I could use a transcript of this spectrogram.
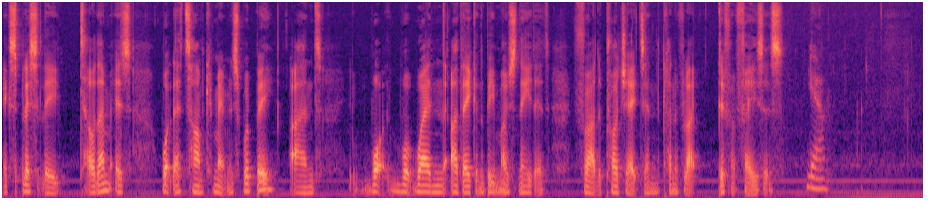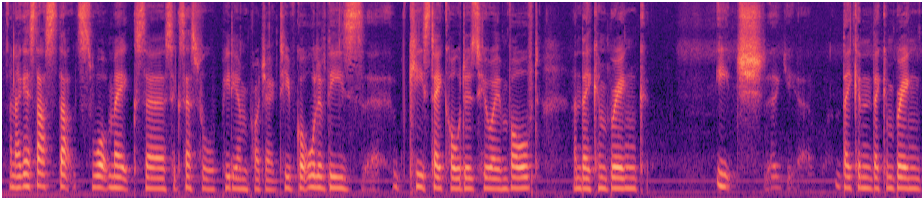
explicitly tell them is what their time commitments would be and what, what when are they going to be most needed throughout the project in kind of like different phases yeah and I guess that's that's what makes a successful PDM project. You've got all of these uh, key stakeholders who are involved, and they can bring each uh, they can they can bring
